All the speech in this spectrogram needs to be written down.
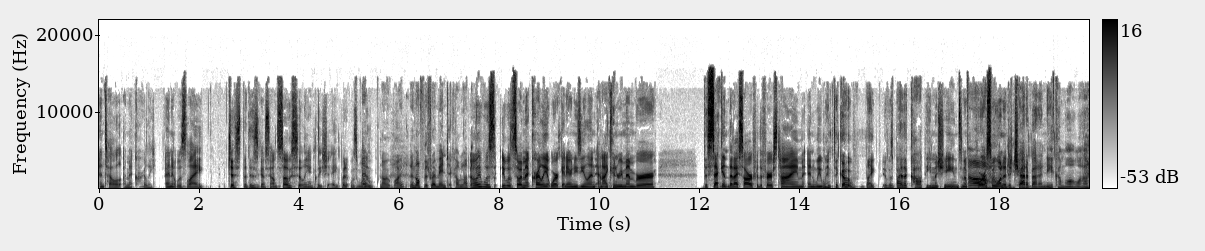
until I met Carly. And it was like, just that this is going to sound so silly and cliche, but it was one of Um, no, it won't. And not if it's romantic. I'll love it. Oh, it was it was so I met Carly at work at Air New Zealand and I can remember the second that I saw her for the first time and we went to go like it was by the copy machines and of course we wanted to chat about Anika Moa.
